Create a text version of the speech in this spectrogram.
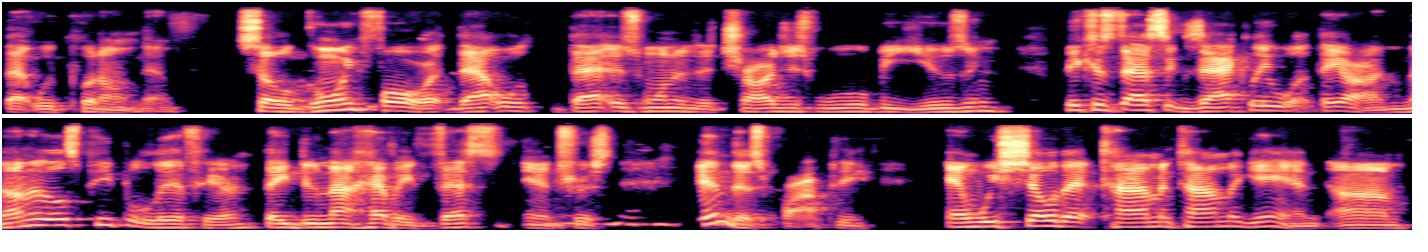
that we put on them. So going forward, that will that is one of the charges we will be using because that's exactly what they are. None of those people live here. They do not have a vested interest mm-hmm. in this property, and we show that time and time again. Um,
